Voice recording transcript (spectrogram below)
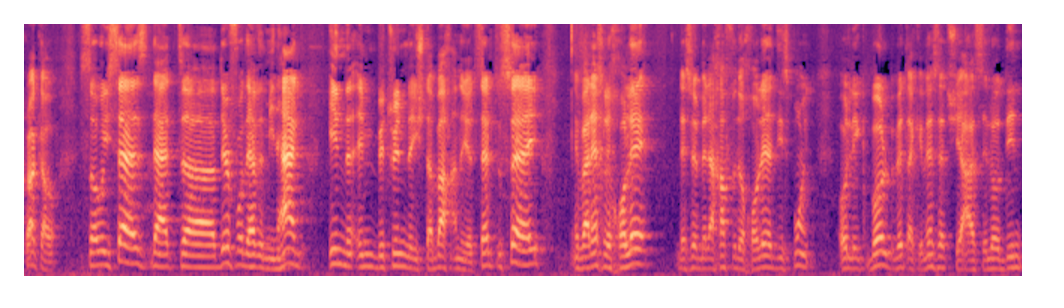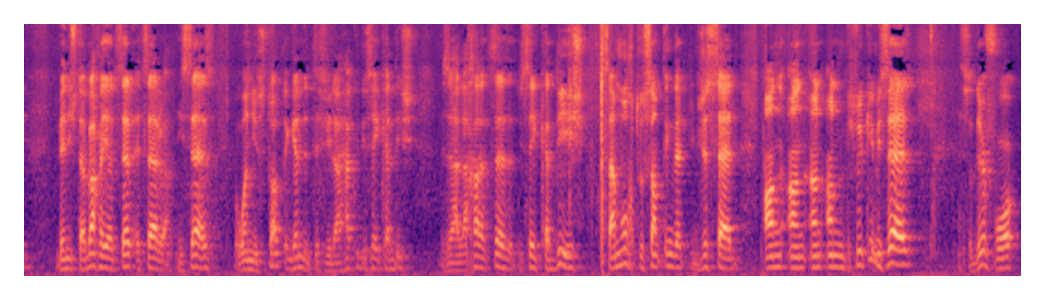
Krakow. So he says that uh, therefore they have the minhag in the, in between the ishtabach and the yotzer to say varech lechole. They say beracha for the chole at this point shi'aseh lo din ben ishtabach hayotzer etc. He says, but when you start again the tefillah, how could you say kaddish? There's a halacha that says that you say kaddish samuch to something that you just said on on on on psukim. He says. So therefore,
